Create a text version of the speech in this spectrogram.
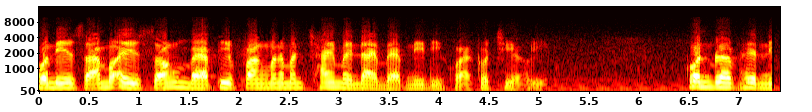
คนที่สามว่าไอ้สองแบบที่ฟังมันมันใช้ไม่ได้แบบนี้ดีกว่า ก็เชื่อเขาอีก คนประเภทนี้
